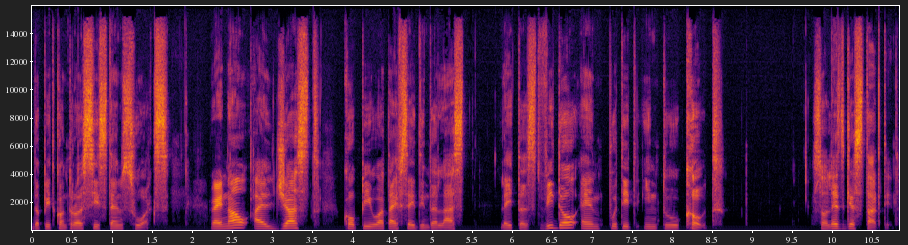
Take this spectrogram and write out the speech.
the PID control systems works. Right now I'll just copy what I've said in the last latest video and put it into code. So let's get started.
